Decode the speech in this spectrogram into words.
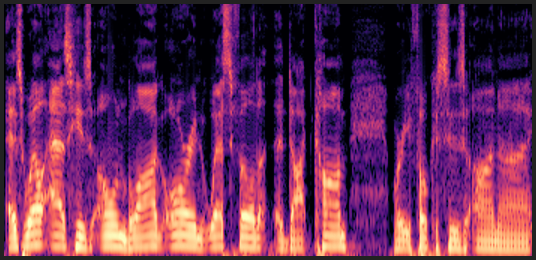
as well as his own blog, OrenWestfeld.com, where he focuses on uh,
